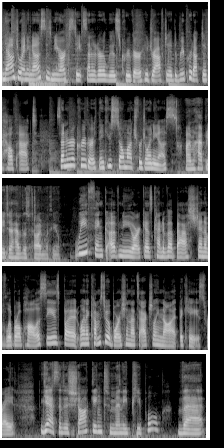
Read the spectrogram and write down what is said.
Now joining us is New York State Senator Liz Krueger, who drafted the Reproductive Health Act. Senator Krueger, thank you so much for joining us. I'm happy to have this time with you. We think of New York as kind of a bastion of liberal policies, but when it comes to abortion, that's actually not the case, right? Yes, it is shocking to many people that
